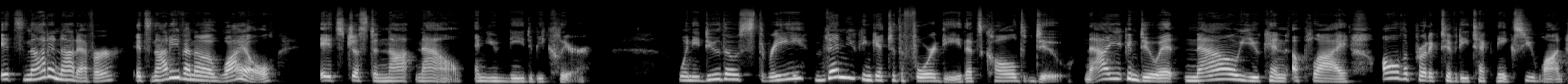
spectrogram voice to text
It's not a not ever. It's not even a while. It's just a not now. And you need to be clear. When you do those three, then you can get to the 4D that's called do. Now you can do it. Now you can apply all the productivity techniques you want.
